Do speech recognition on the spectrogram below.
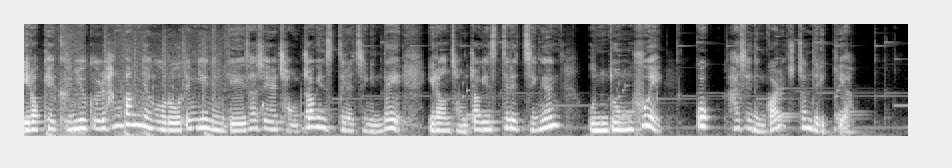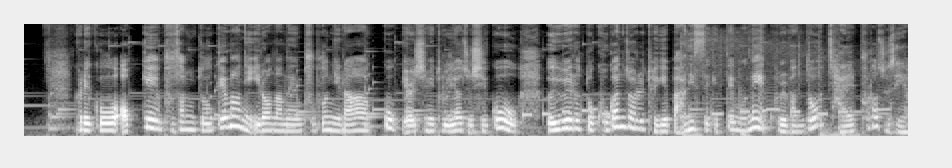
이렇게 근육을 항방향으로 당기는 게 사실 정적인 스트레칭인데 이런 정적인 스트레칭은 운동 후에 꼭 하시는 걸 추천드릴게요. 그리고 어깨 부상도 꽤 많이 일어나는 부분이라 꼭 열심히 돌려주시고 의외로 또 고관절을 되게 많이 쓰기 때문에 골반도 잘 풀어주세요.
